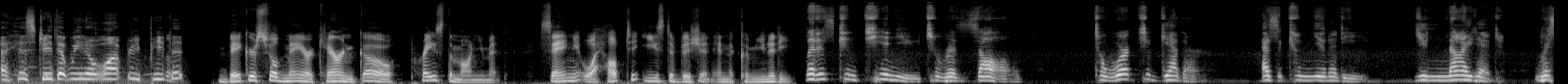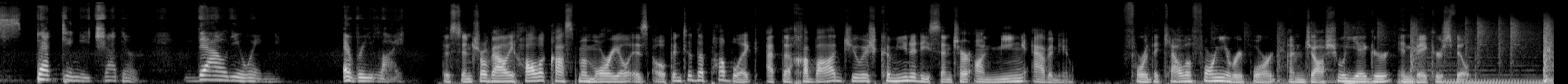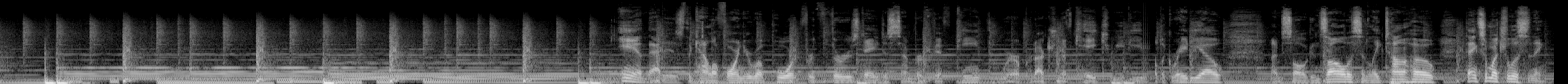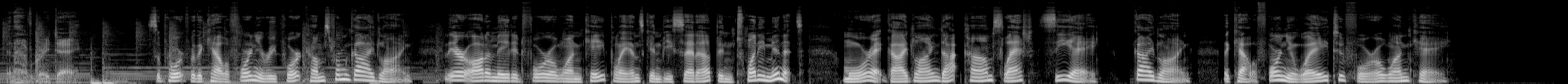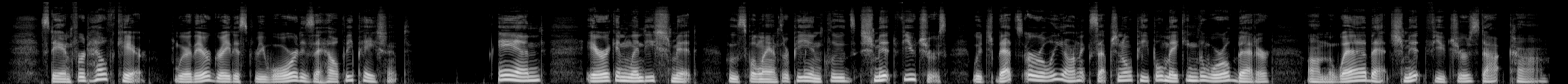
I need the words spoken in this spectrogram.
a history that we don't want repeated. Bakersfield Mayor Karen Goh praised the monument, saying it will help to ease division in the community. Let us continue to resolve, to work together as a community, united respecting each other, valuing every life. The Central Valley Holocaust Memorial is open to the public at the Chabad Jewish Community Center on Ming Avenue. For the California Report, I'm Joshua Yeager in Bakersfield. And that is the California Report for Thursday, December 15th. We're a production of KQED Public Radio. I'm Saul Gonzalez in Lake Tahoe. Thanks so much for listening and have a great day. Support for the California Report comes from Guideline. Their automated 401k plans can be set up in 20 minutes. More at guideline.com/ca. Guideline, the California way to 401k. Stanford Healthcare, where their greatest reward is a healthy patient and Eric and Wendy Schmidt, whose philanthropy includes Schmidt Futures, which bets early on exceptional people making the world better on the web at schmidtfutures.com.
